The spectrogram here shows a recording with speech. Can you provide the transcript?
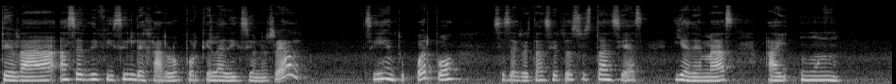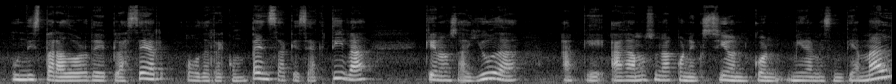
te va a ser difícil dejarlo porque la adicción es real. ¿sí? En tu cuerpo se secretan ciertas sustancias y además hay un, disparador de placer o de recompensa que se activa que nos ayuda a que hagamos una conexión con, mira, me sentía mal,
